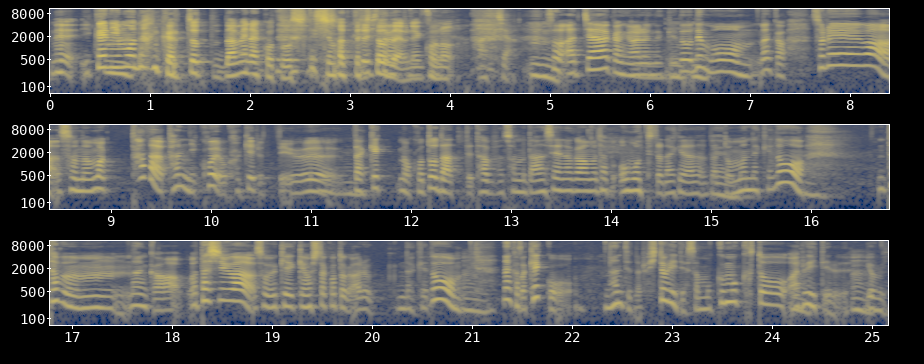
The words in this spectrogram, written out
ねいかにもなんかちょっとダメなことをしてしまった人だよね、この、あちゃうん。そうあっちゃー感があるんだけど、うん。うん。でもなんかそれはその、まあ、ただ単に声をかけるっていうだけのことだって多分その男性の側も多分思ってただけだったと思うんだけど、多分なんか私はそういう経験をしたことがあるんだけど、うんなんかさ結構なんて言うんだろう一人でさ黙々と歩いてるうん夜道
